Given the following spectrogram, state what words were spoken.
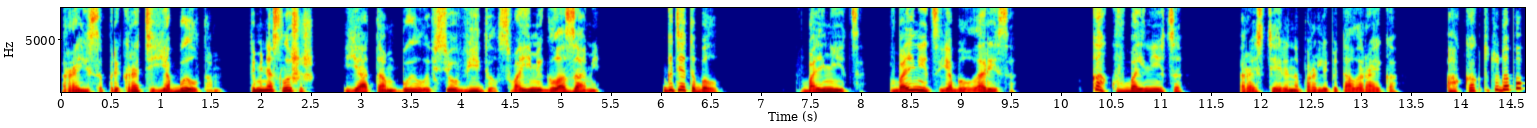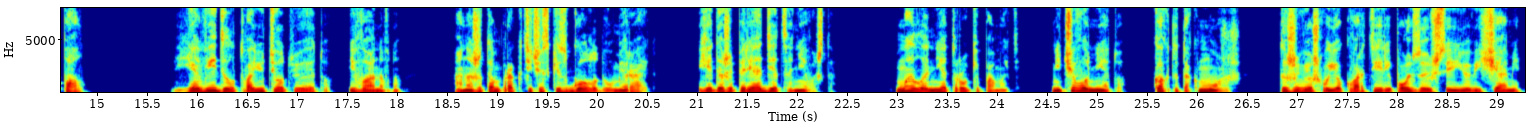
«Раиса, прекрати, я был там. Ты меня слышишь? Я там был и все видел своими глазами». «Где ты был?» «В больнице. В больнице я был, Лариса». «Как в больнице?» — растерянно пролепетала Райка. «А как ты туда попал?» «Я видел твою тетю эту, Ивановну. Она же там практически с голоду умирает. Ей даже переодеться не во что. Мыла нет, руки помыть. Ничего нету. Как ты так можешь? Ты живешь в ее квартире, пользуешься ее вещами,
